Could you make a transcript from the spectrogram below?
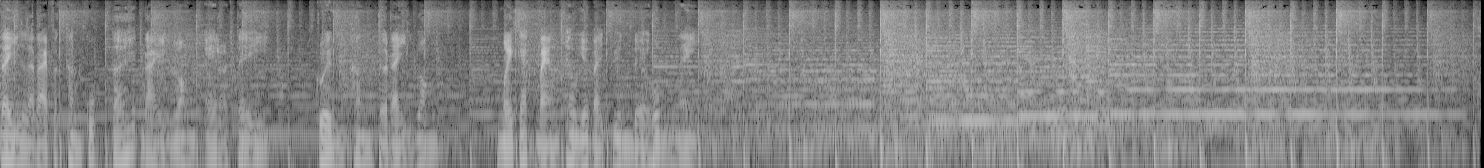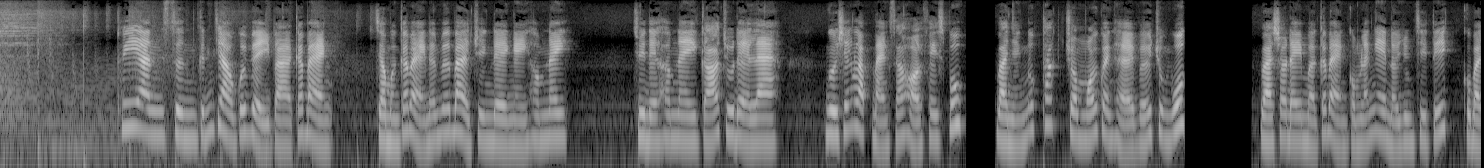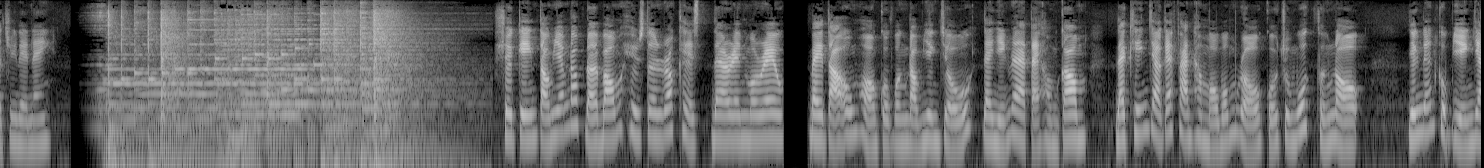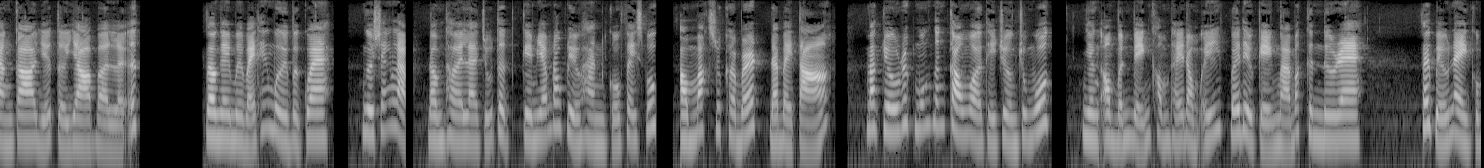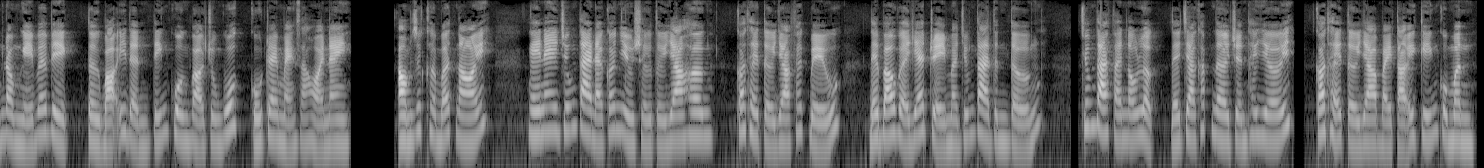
Đây là đài phát thanh quốc tế Đài Loan RTI, truyền thanh từ Đài Loan. Mời các bạn theo dõi bài chuyên đề hôm nay. Thúy Anh xin kính chào quý vị và các bạn. Chào mừng các bạn đến với bài chuyên đề ngày hôm nay. Chuyên đề hôm nay có chủ đề là Người sáng lập mạng xã hội Facebook và những nút thắt trong mối quan hệ với Trung Quốc. Và sau đây mời các bạn cùng lắng nghe nội dung chi tiết của bài chuyên đề này. Sự kiện Tổng giám đốc đội bóng Houston Rockets Darren Morrell bày tỏ ủng hộ cuộc vận động dân chủ đang diễn ra tại Hồng Kông đã khiến cho các fan hâm mộ bóng rổ của Trung Quốc phẫn nộ, dẫn đến cục diện giằng co giữa tự do và lợi ích. Vào ngày 17 tháng 10 vừa qua, người sáng lập, đồng thời là chủ tịch kiêm giám đốc điều hành của Facebook, ông Mark Zuckerberg đã bày tỏ, mặc dù rất muốn tấn công vào thị trường Trung Quốc, nhưng ông vĩnh viễn không thể đồng ý với điều kiện mà Bắc Kinh đưa ra. Phát biểu này cũng đồng nghĩa với việc từ bỏ ý định tiến quân vào Trung Quốc của trang mạng xã hội này. Ông Zuckerberg nói, ngày nay chúng ta đã có nhiều sự tự do hơn, có thể tự do phát biểu, để bảo vệ giá trị mà chúng ta tin tưởng. Chúng ta phải nỗ lực để cho khắp nơi trên thế giới có thể tự do bày tỏ ý kiến của mình.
